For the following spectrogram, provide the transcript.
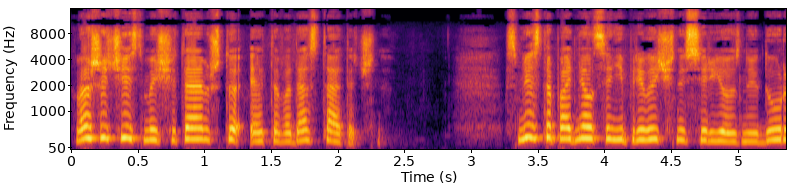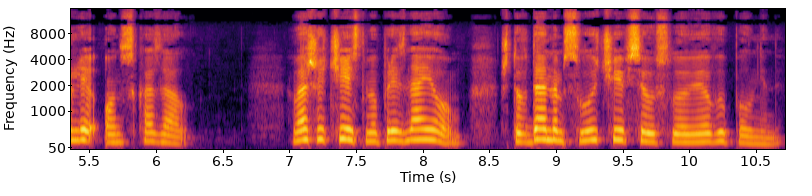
«Ваша честь, мы считаем, что этого достаточно». С места поднялся непривычно серьезный Дурли, он сказал — Ваша честь, мы признаем, что в данном случае все условия выполнены.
